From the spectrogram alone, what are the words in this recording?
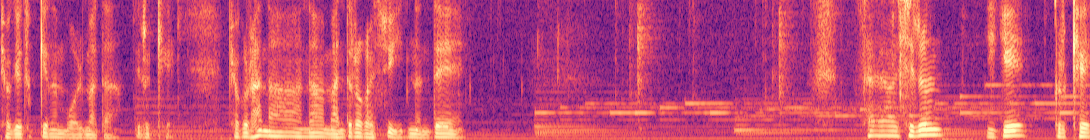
벽의 두께는 뭐 얼마다? 이렇게 벽을 하나하나 만들어 갈 수 있는데 사실은 이게 그렇게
